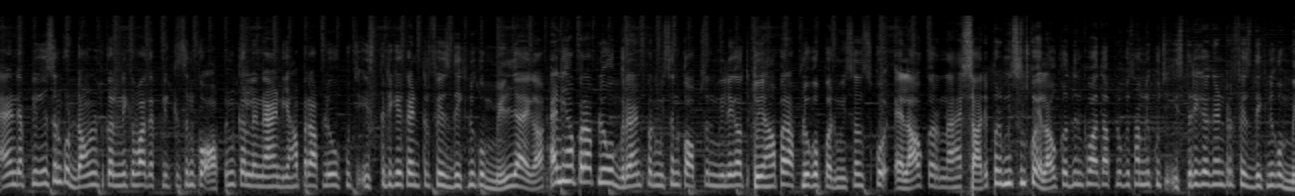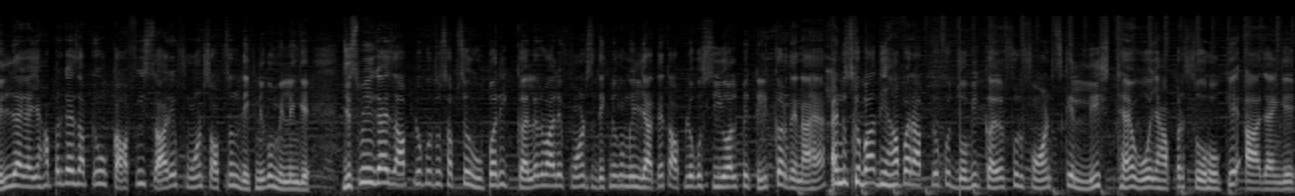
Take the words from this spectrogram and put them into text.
एंड एप्लीकेशन को डाउनलोड करने के बाद एप्लीकेशन को ओपन कर लेना है एंड यहाँ पर आप लोगों को कुछ इस तरीके का इंटरफेस देखने को मिल जाएगा। एंड यहाँ पर आप लोगों को ग्रांड परमिशन का ऑप्शन मिलेगा तो यहाँ पर आप लोगों को परमिशन को अलाउ करना है। सारे परमिशन को अलाउ कर देने के बाद आप लोगों के सामने कुछ इस तरीके का इंटरफेस देखने को मिल जाएगा। यहाँ पर गाइज़ आप लोगों को काफ़ी सारे फॉन्ट्स ऑप्शन देखने को मिलेंगे, जिसमें गाइज़ आप लोगों को तो सबसे ऊपर ही कलर वाले फॉन्ट्स देखने को मिल जाते हैं तो आप लोग को सी ऑल पे क्लिक कर देना है। एंड उसके बाद यहाँ पर आप लोग को जो भी कलरफुल फॉन्ट्स के लिस्ट है, वो यहाँ पर शो होके आ जाएँगे।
